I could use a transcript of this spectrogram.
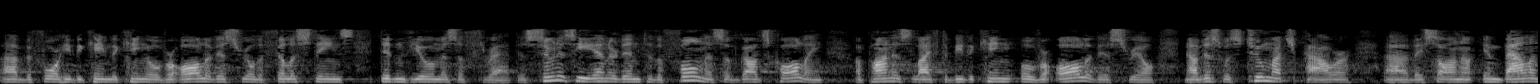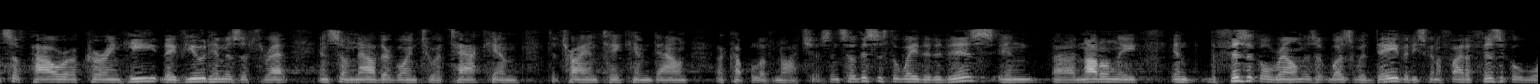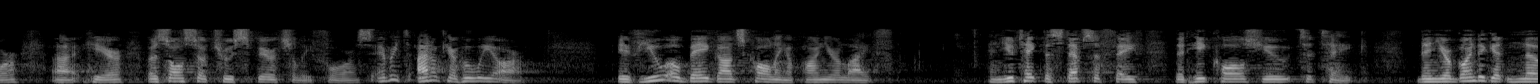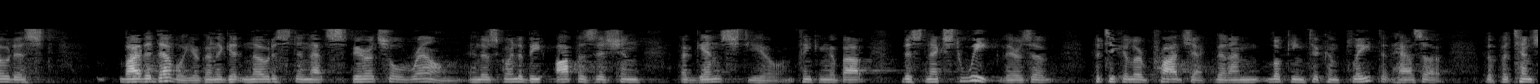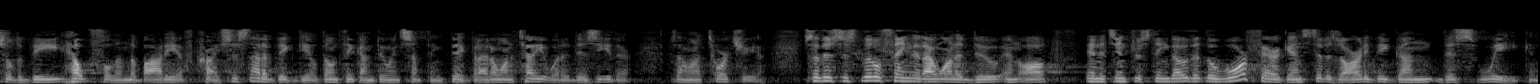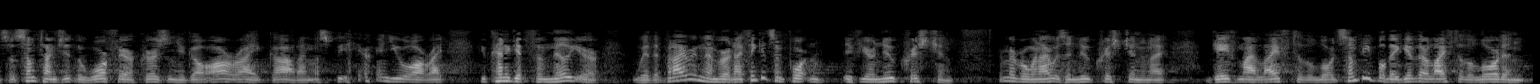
uh, before he became the king over all of Israel, the Philistines didn't view him as a threat. As soon as he entered into the fullness of God's calling upon his life to be the king over all of Israel, now this was too much power. Uh, they saw an imbalance of power occurring. He, they viewed him as a threat, and so now they're going to attack him to try and take him down a couple of notches. And so this is the way that it is in uh, not only in the physical realm as it was with David. He's going to fight a physical war uh, here, but it's also true spiritually for us. Every t- I don't care who we are. If you obey God's calling upon your life and you take the steps of faith that He calls you to take, then you're going to get noticed by the devil. You're going to get noticed in that spiritual realm, and there's going to be opposition against you. I'm thinking about this next week. There's a particular project that I'm looking to complete that has a, the potential to be helpful in the body of Christ. It's not a big deal. Don't think I'm doing something big, but I don't want to tell you what it is either because I want to torture you. So there's this little thing that I want to do and all. And it's interesting, though, that the warfare against it has already begun this week. And so sometimes the warfare occurs and you go, all right, God, I must be hearing you all right. You kind of get familiar with it. But I remember, and I think it's important if you're a new Christian, I remember when I was a new Christian and I gave my life to the Lord. Some people, they give their life to the Lord and,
